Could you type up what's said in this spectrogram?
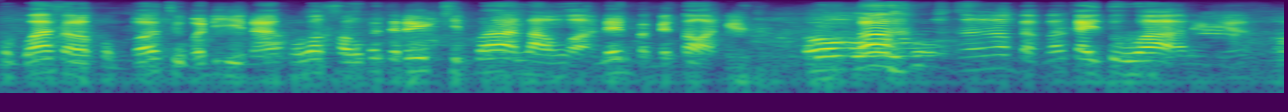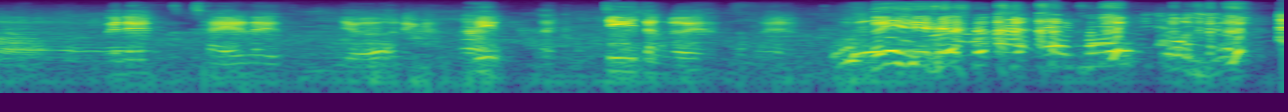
ผมว่าสำหรับผมก็ถือว่าดีนะ เพราะว่าเขาก็จะได้คิดว่าเราอะเล่นแบบไม่ตอดไงโอ้เออเออแบบว่าไกลตัวอะไรเงี้ยเออไม่ได้ใช้อะไรเยอะอะไรเงี้ยนี่จี้จังเลยทำไมอะเฮ้ยไอ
